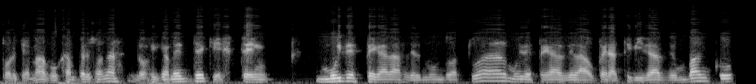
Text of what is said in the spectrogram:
porque además buscan personas lógicamente que estén muy despegadas del mundo actual, muy despegadas de la operatividad de un banco,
